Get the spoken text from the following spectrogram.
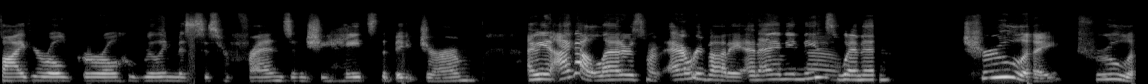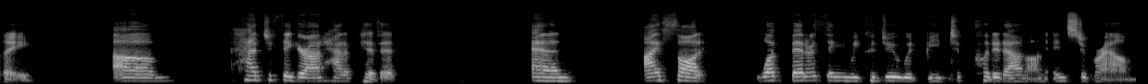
five year old girl who really misses her friends and she hates the big germ. I mean, I got letters from everybody. And I mean, these wow. women truly, truly um, had to figure out how to pivot. And I thought what better thing we could do would be to put it out on Instagram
